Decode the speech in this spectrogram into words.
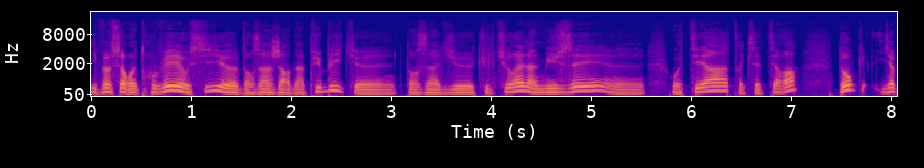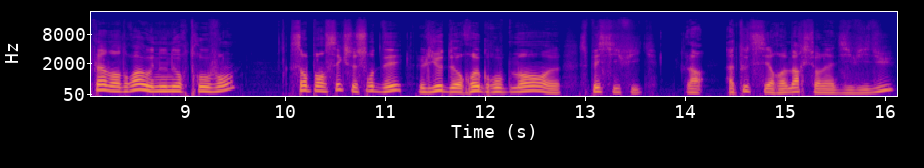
Ils peuvent se retrouver aussi euh, dans un jardin public, euh, dans un lieu culturel, un musée, au théâtre, etc. Donc il y a plein d'endroits où nous nous retrouvons sans penser que ce sont des lieux de regroupement spécifiques. À toutes ces remarques sur l'individu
